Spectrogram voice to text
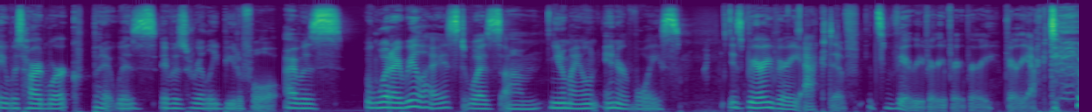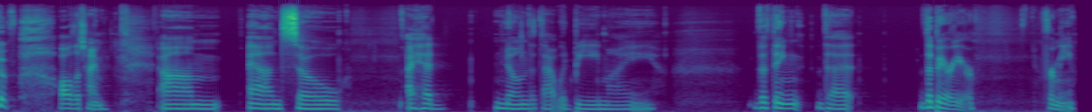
it was hard work, but it was it was really beautiful. I was what I realized was um, you know, my own inner voice is very, very active. It's very, very, very, very, very active all the time. Um, and so I had known that that would be my the thing that the barrier for me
